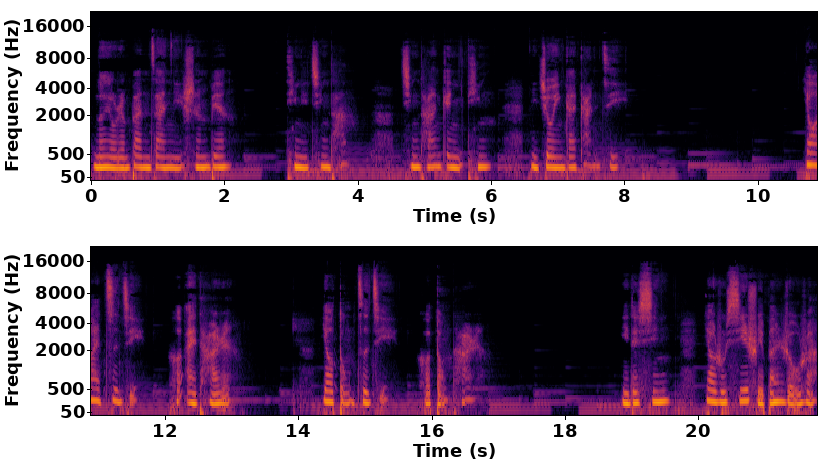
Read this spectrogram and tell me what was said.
能有人伴在你身边，听你倾谈，倾谈给你听，你就应该感激。要爱自己和爱他人，要懂自己和懂他人。你的心要如溪水般柔软，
